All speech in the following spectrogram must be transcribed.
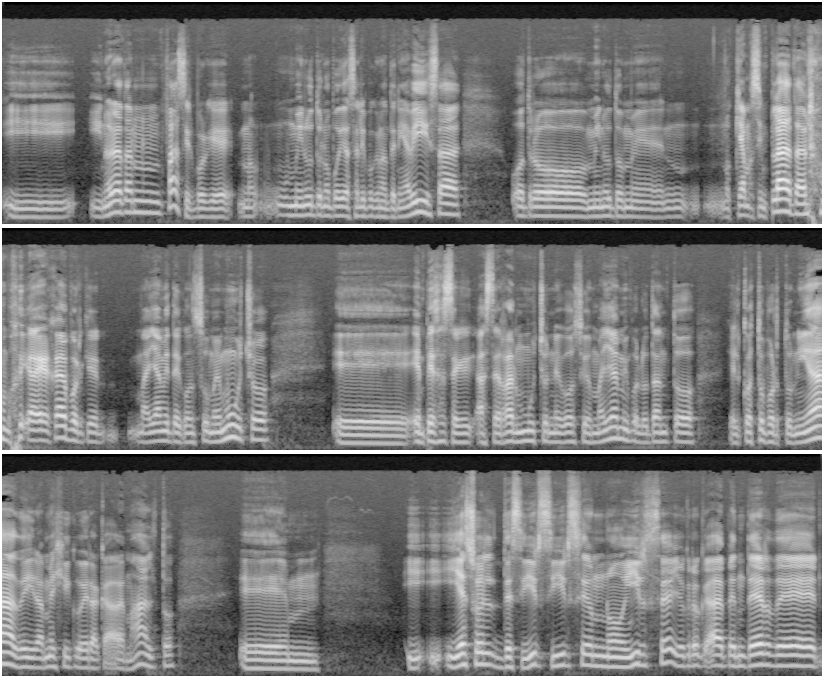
Y, no era tan fácil porque un minuto no podía salir porque no tenía visa, otro minuto me, nos quedamos sin plata, no podía viajar porque Miami te consume mucho. Eh, empiezas a cerrar muchos negocios en Miami, por lo tanto el costo oportunidad de ir a México era cada vez más alto. Em, y, eso, el decidir si irse o no irse, yo creo que va a depender de,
